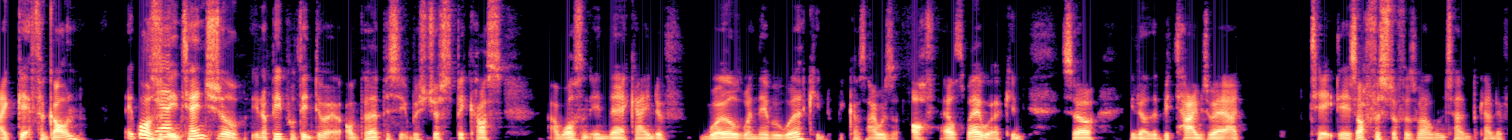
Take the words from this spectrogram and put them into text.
I get forgotten. It wasn't Yeah. intentional. You know, people didn't do it on purpose. It was just because I wasn't in their kind of world when they were working because I was off elsewhere working. So, you know, there'd be times where I'd take days off for stuff as well, wouldn't I? And kind of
